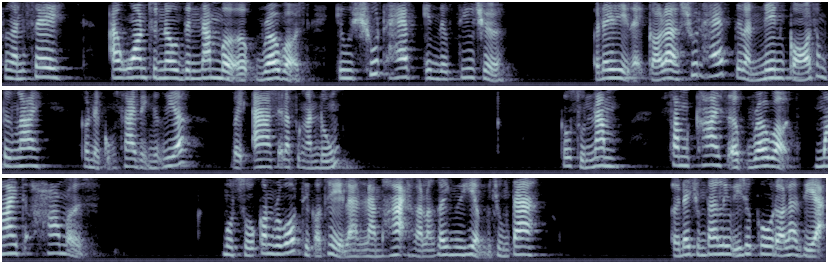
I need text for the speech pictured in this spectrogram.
Phương án C. I want to know the number of robots you should have in the future. Ở đây thì lại có là should have, tức là nên có trong tương lai. Câu này cũng sai về ngữ nghĩa. Vậy A sẽ là phương án đúng. Câu số 5. Some kinds of robots might harm us một số con robot thì có thể là làm hại hoặc là gây nguy hiểm của chúng ta. Ở đây chúng ta lưu ý cho cô đó là gì ạ?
